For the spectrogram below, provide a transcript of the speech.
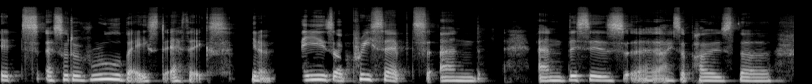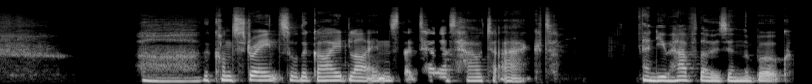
it's a sort of rule based ethics. You know, these are precepts, and and this is, uh, I suppose, the uh, the constraints or the guidelines that tell us how to act. And you have those in the book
